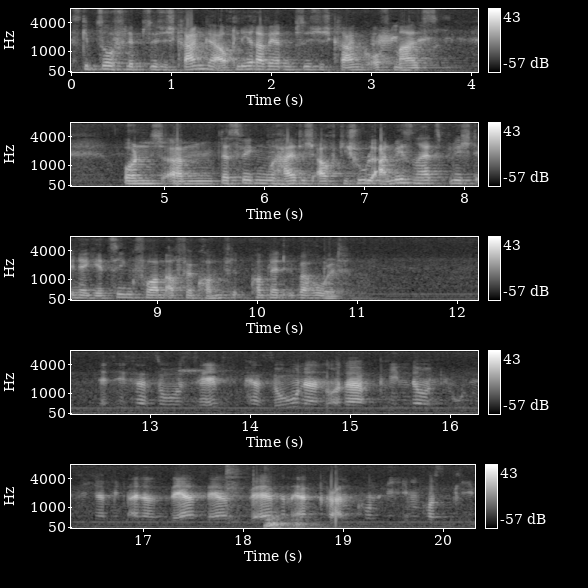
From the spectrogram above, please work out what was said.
Es gibt so viele psychisch Kranke, auch Lehrer werden psychisch krank oftmals. Und ähm, deswegen halte ich auch die Schulanwesenheitspflicht in der jetzigen Form auch für kom komplett überholt. Es ist ja so, selbst Personen oder Kinder und Jugendliche mit einer sehr, sehr schweren Erkrankung, die im Hospiz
